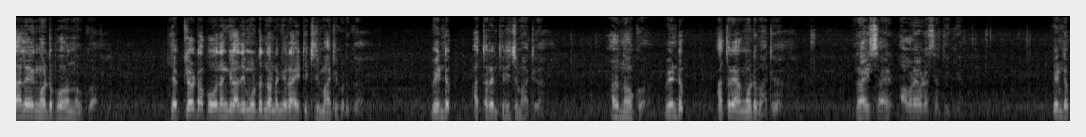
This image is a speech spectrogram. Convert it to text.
തല എങ്ങോട്ട് പോകാൻ നോക്കുക. ലെഫ്റ്റിലോട്ടാണ് പോകുന്നെങ്കിൽ അത് മുട്ടുന്നുണ്ടെങ്കിൽ റൈറ്റ് ഇച്ചിരി മാറ്റി കൊടുക്കുക. വീണ്ടും അത്രയും തിരിച്ചു മാറ്റുക. അത് നോക്കുക. വീണ്ടും അത്രയും അങ്ങോട്ട് മാറ്റുക. റൈറ്റ് സൈഡ് അവിടെ ശ്രദ്ധിക്കുക. വീണ്ടും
